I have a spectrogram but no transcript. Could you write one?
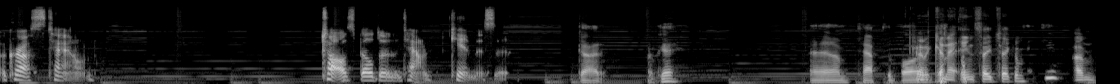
across town. Tallest building in town. Can't miss it. Got it. Okay. And I'm tap the bar. Can, I- can I insight check him? you. I'm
